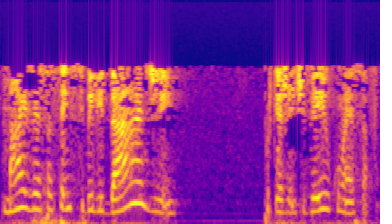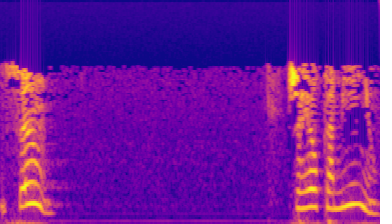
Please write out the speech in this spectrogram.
mais essa sensibilidade, porque a gente veio com essa função, já é o caminho.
